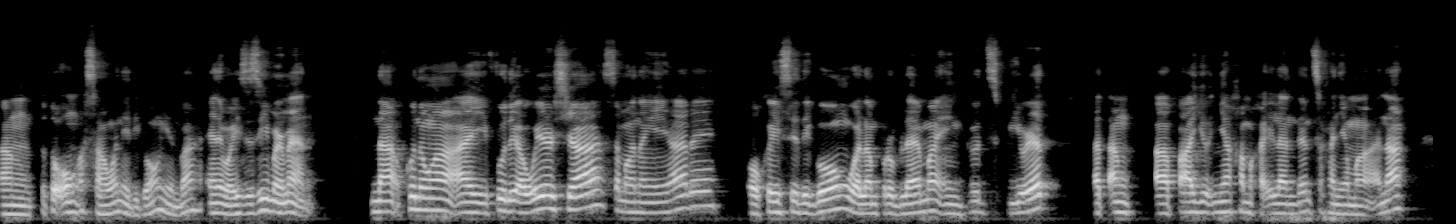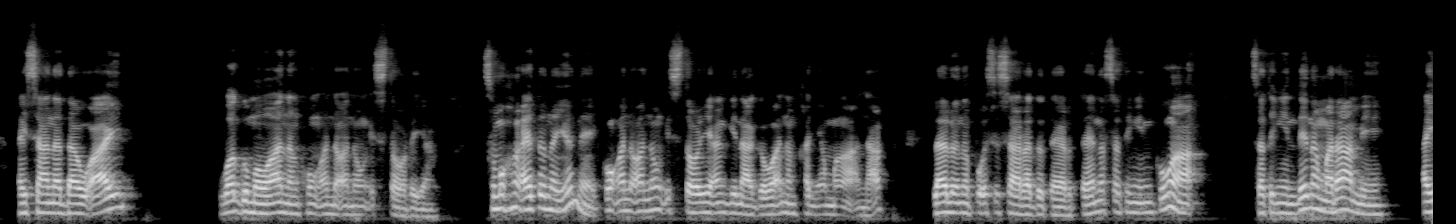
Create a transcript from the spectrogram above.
ang totoong asawa ni Digong, yun ba? Anyway, si Zimmerman, na kuno nga ay fully aware siya sa mga nangyayari, okay si Digong, walang problema, in good spirit, at ang ah, payo niya kamakailan din sa kanyang mga anak, ay sana daw ay huwag gumawa ng kung ano-anong istorya. So mukhang eto na yun eh, kung ano-anong istorya ang ginagawa ng kanyang mga anak, lalo na po si Sara Duterte, na sa tingin ko nga, sa tingin din ng marami, ay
